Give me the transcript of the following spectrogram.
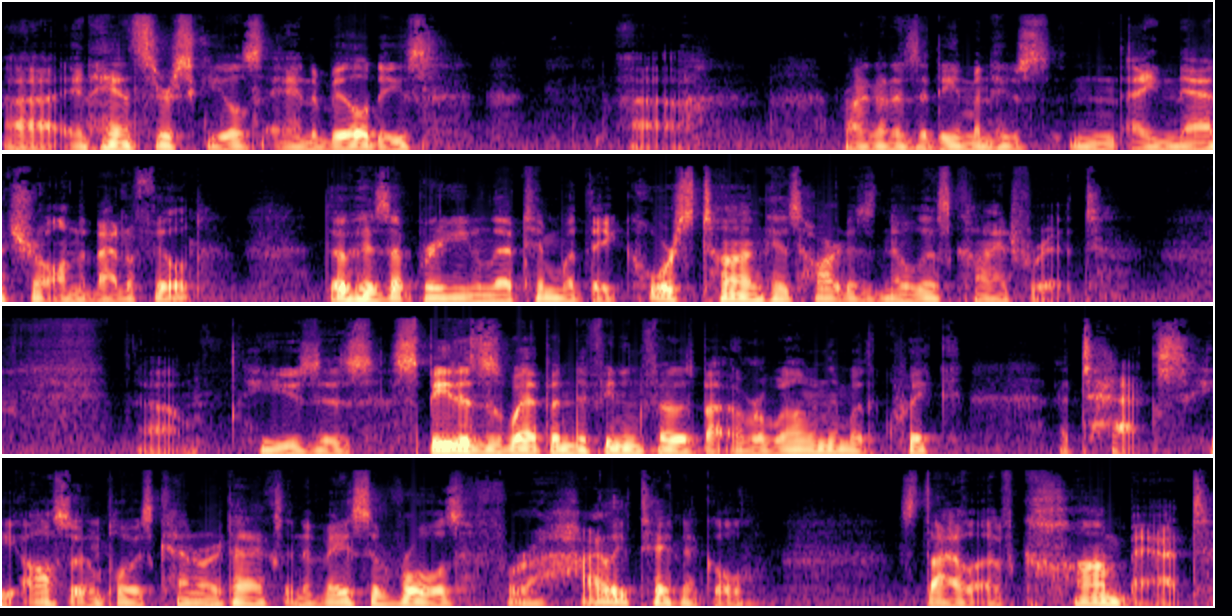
uh, enhance their skills and abilities. Uh, Rygon is a demon who's a natural on the battlefield. Though his upbringing left him with a coarse tongue, his heart is no less kind for it. Um, he uses speed as his weapon, defeating foes by overwhelming them with quick attacks. He also employs counterattacks and evasive rolls for a highly technical style of combat.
